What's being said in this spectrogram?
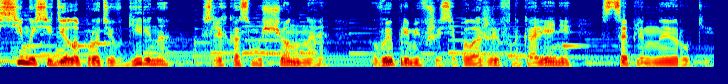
Сима сидела против Гирина, слегка смущенная, выпрямившись и положив на колени сцепленные руки.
